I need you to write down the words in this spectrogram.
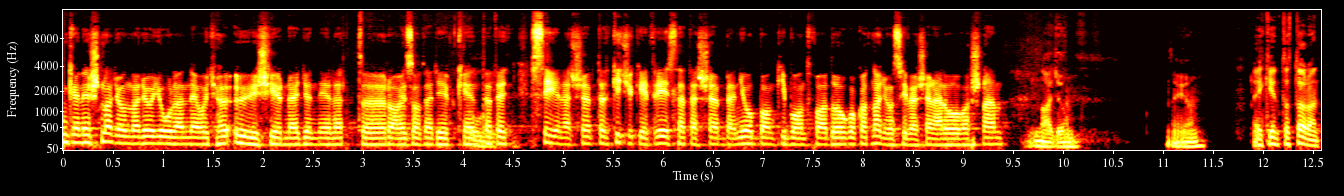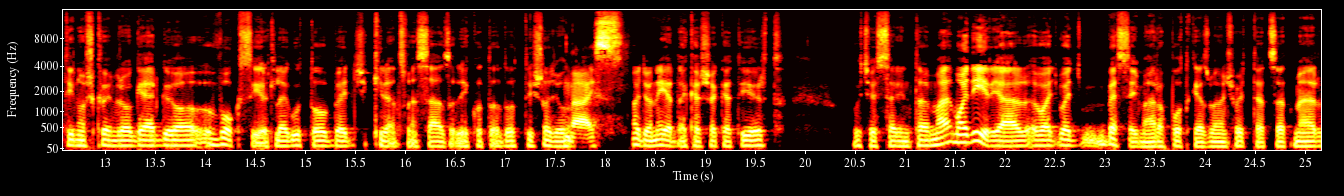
Igen, és nagyon-nagyon jó lenne, hogyha ő is írna egy önéletrajzot egyébként, Új. tehát egy szélesebb, tehát kicsikét részletesebben, jobban kibontva a dolgokat, nagyon szívesen elolvasnám. Nagyon. Igen. Egyébként a Tarantinos könyvről Gergő a Vox írt legutóbb egy 90%-ot adott, és nagyon, Nice. nagyon érdekeseket írt. Úgyhogy szerintem már, majd írjál, vagy, vagy beszélj már a podcastban, hogy hogy tetszett, mert,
